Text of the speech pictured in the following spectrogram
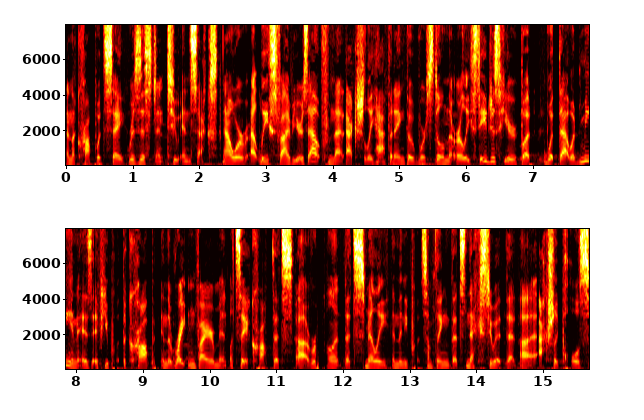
and the crop would say resistant to insects. Now we're at least five years out from that actually happening, but we're still in the early stages here. But what that would mean is if you put the crop in the right environment, let's say a crop that's uh, repellent, that's smelly, and then you put something that's next to it that uh, actually pulls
